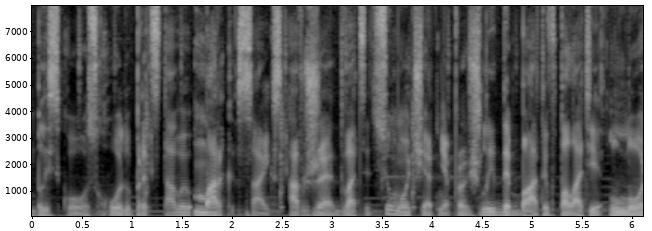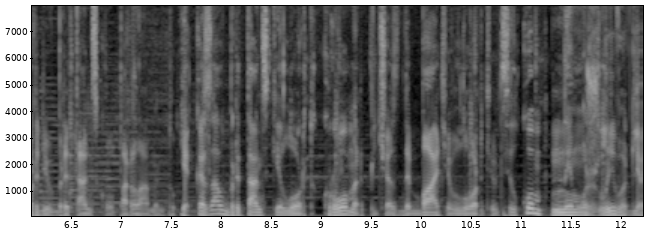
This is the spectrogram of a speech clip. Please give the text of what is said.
близького сходу представив Марк Сайкс. А вже 27 червня пройшли дебати в палаті лордів британського парламенту. Як казав британський лорд Кромер під час дебатів лордів, цілком неможливо для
